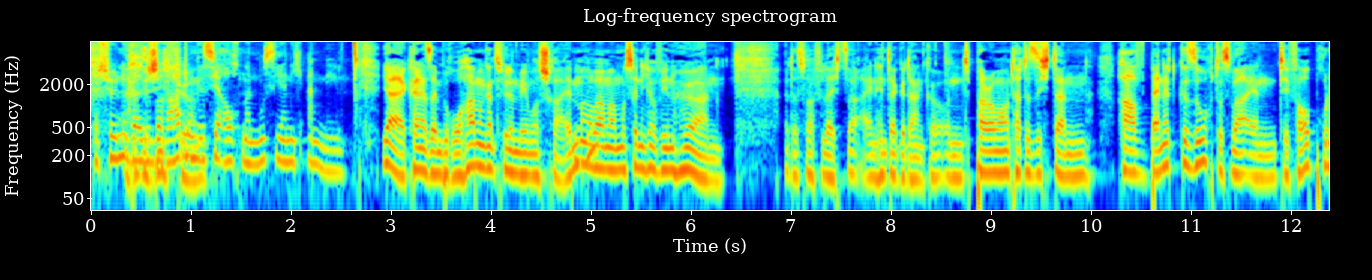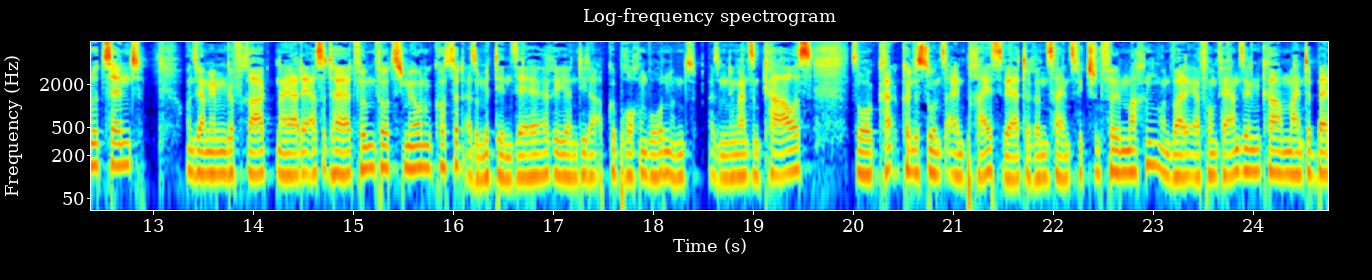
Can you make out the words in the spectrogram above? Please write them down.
das Schöne bei so Beratung führen. ist ja auch, man muss sie ja nicht annehmen. Ja, er kann ja sein Büro haben und ganz viele Memos schreiben, mhm. aber man muss ja nicht auf ihn hören. Das war vielleicht so ein Hintergedanke. Und Paramount hatte sich dann Harv Bennett gesucht, das war ein TV-Produzent und sie haben ihm gefragt, naja, der erste Teil hat 45 Millionen gekostet, also mit den Serien, die da abgebrochen wurden und also mit dem ganzen Chaos, so könntest du uns einen preiswerteren Science-Fiction-Film machen und weil er vom Fernsehen kam, meinte Bennett,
